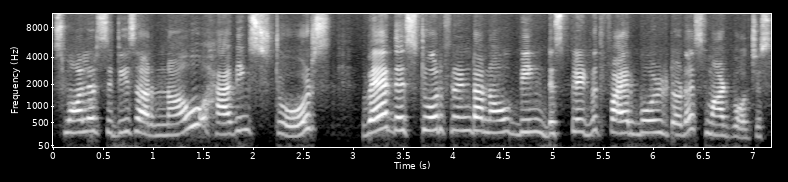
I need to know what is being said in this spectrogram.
smaller cities are now having stores where the storefront are now being displayed with Firebolt or the smartwatches.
